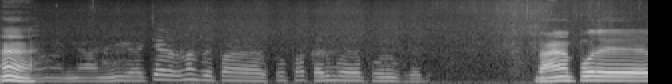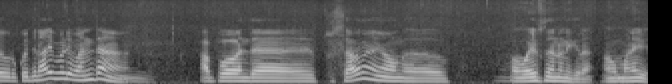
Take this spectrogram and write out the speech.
ஆ. நீங்கள் வச்சதெல்லாம் இப்போ சூப்பராக கரும்பு போகணும் நான் இப்போ ஒரு ஒரு கொஞ்ச நாளைக்கு முன்னாடி வந்தேன். அப்போது அந்த சவரன் அவங்க அவங்க ஒய்ஃப் தான் நினைக்கிறேன். அவங்க மனைவி.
